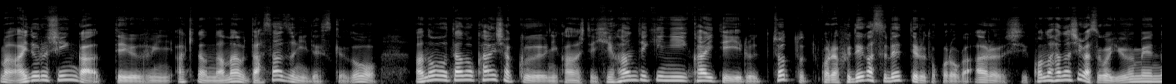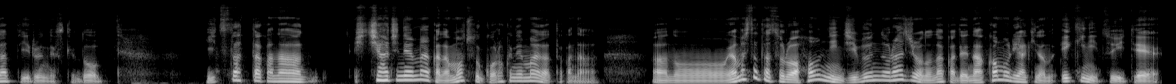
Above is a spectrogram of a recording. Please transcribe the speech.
まあ、アイドルシンガーっていうふうに秋田の名前を出さずにですけどあの歌の解釈に関して批判的に書いているちょっとこれは筆が滑ってるところがあるしこの話がすごい有名になっているんですけどいつだったかな？78年前かな？もうちょっと56年前だったかな？あのー、山下達郎は本人自分のラジオの中で中森明菜の駅について、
